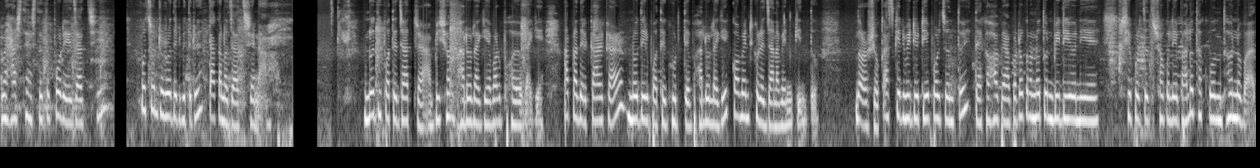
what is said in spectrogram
আমি হাসতে হাসতে তো পড়ে যাচ্ছি। প্রচণ্ড রোদের ভিতরে তাকানো যাচ্ছে না। নদী পথে যাত্রা ভীষণ ভালো লাগে, আবার ভয়ও লাগে। আপনাদের কার কার নদীর পথে ঘুরতে ভালো লাগে কমেন্ট করে জানাবেন কিন্তু। দর্শক, আজকের ভিডিওটি এ পর্যন্তই। দেখা হবে আবারও কোনো নতুন ভিডিও নিয়ে। সে পর্যন্ত সকলে ভালো থাকুন, ধন্যবাদ।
